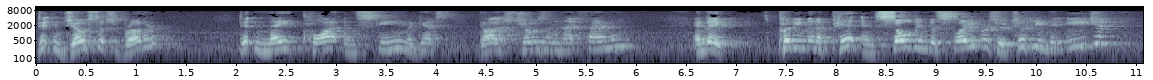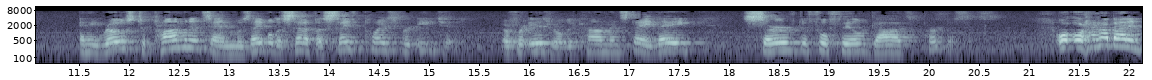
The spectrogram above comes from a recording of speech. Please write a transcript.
Didn't Joseph's brother, didn't they plot and scheme against God's chosen in that family? And they put him in a pit and sold him to slavers who took him to Egypt. And he rose to prominence and was able to set up a safe place for Egypt or for Israel to come and stay. They served to fulfill God's purposes. Or, or how about in,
